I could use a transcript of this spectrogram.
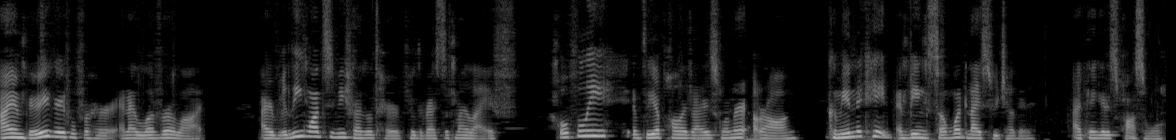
I am very grateful for her, and I love her a lot. I really want to be friends with her for the rest of my life. Hopefully, if we apologize when we're wrong, communicate, and being somewhat nice to each other, I think it is possible.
